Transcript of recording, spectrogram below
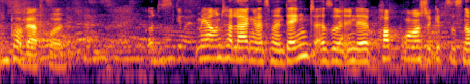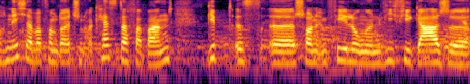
super wertvoll. Und es gibt mehr Unterlagen, als man denkt. Also in der Popbranche gibt es es noch nicht, aber vom Deutschen Orchesterverband gibt es äh, schon Empfehlungen, wie viel Gage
